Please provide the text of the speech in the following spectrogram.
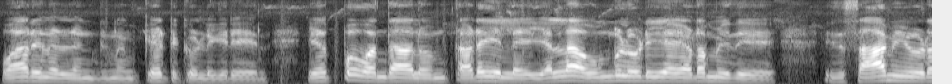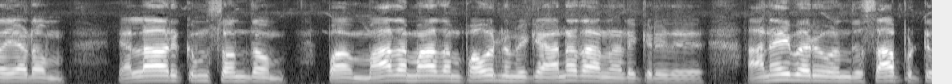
வாருங்கள் என்று நான் கேட்டுக்கொள்கிறேன் எப்போ வந்தாலும் தடையில்லை. எல்லாம் உங்களுடைய இடம் இது. இது சாமியோட இடம். எல்லாருக்கும் சொந்தம். ப மாத மாதம் பௌர்ணமிக்கு அன்னதானம் நடக்கிறது. அனைவரும் வந்து சாப்பிட்டு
